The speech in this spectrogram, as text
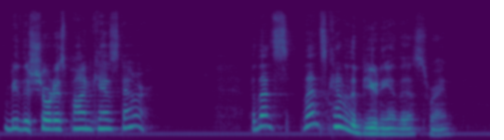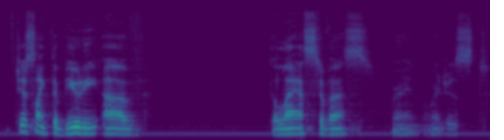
It'd be the shortest podcast ever. But that's that's kind of the beauty of this, right? Just like the beauty of The Last of Us, right? We're just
